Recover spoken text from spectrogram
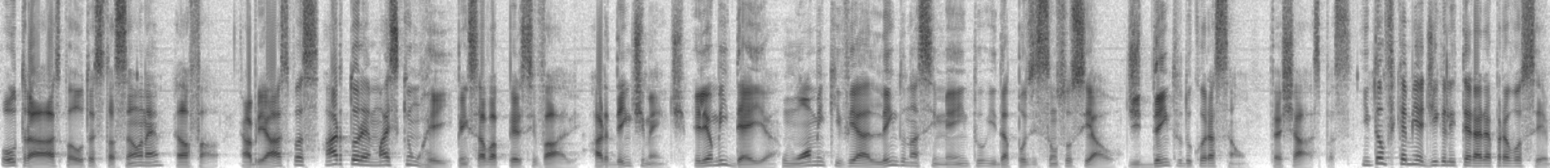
Outra aspa, outra citação, né? Ela fala: Abre aspas, Arthur é mais que um rei, pensava Percival, ardentemente. Ele é uma ideia, um homem que vê além do nascimento e da posição social, de dentro do coração. Fecha aspas. Então fica a minha dica literária para você.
